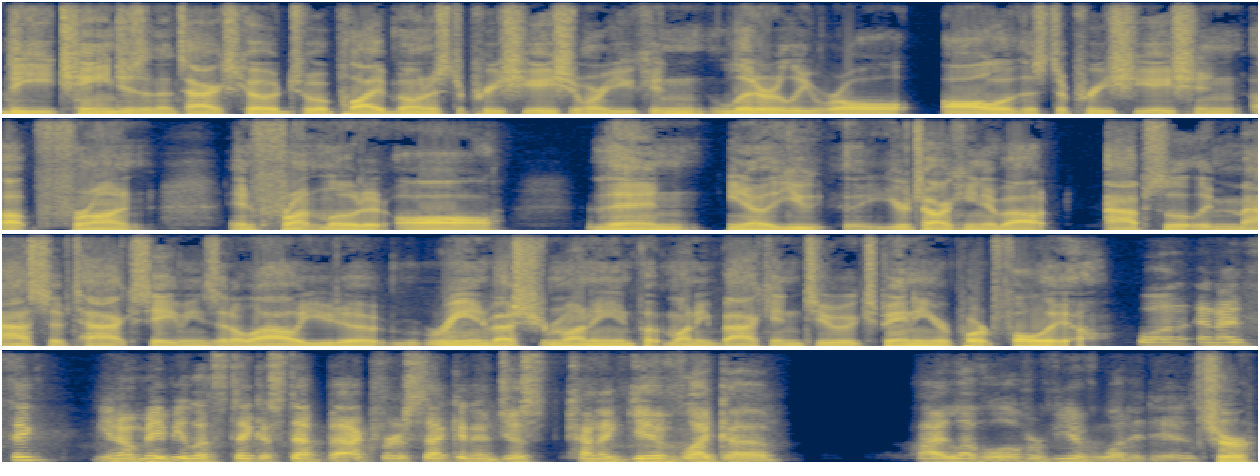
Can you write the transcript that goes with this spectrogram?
the changes in the tax code to apply bonus depreciation where you can literally roll all of this depreciation up front and front load it all then you know you you're talking about absolutely massive tax savings that allow you to reinvest your money and put money back into expanding your portfolio. Well, and I think, you know, maybe let's take a step back for a second and just kind of give like a high level overview of what it is. Sure.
